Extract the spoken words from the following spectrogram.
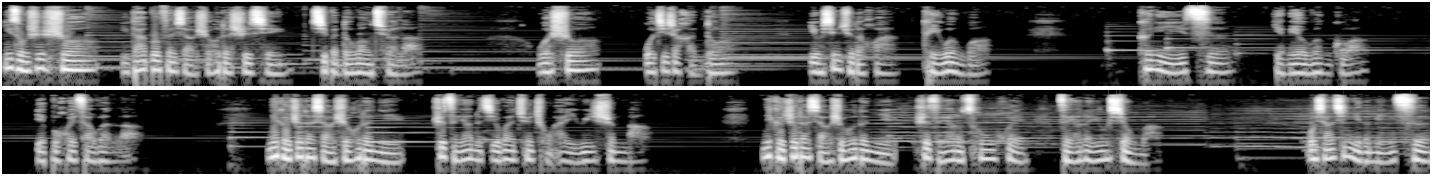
你总是说你大部分小时候的事情基本都忘却了，我说我记着很多，有兴趣的话可以问我。可你一次也没有问过，也不会再问了。你可知道小时候的你是怎样的集万千宠爱于一身吗？你可知道小时候的你是怎样的聪慧，怎样的优秀吗？我想起你的名次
